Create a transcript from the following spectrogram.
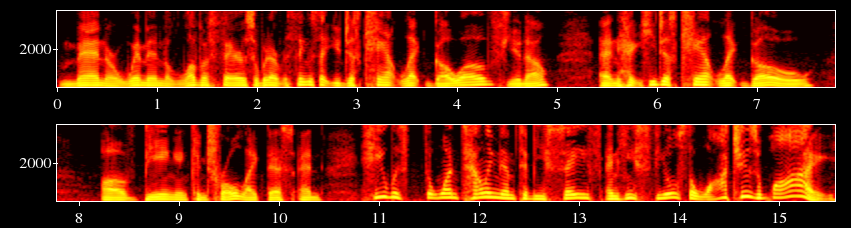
men or women or love affairs or whatever, things that you just can't let go of, you know? And he just can't let go of being in control like this. And he was the one telling them to be safe and he steals the watches. Why?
